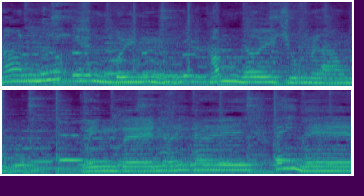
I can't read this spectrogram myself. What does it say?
non nước yên bình khắp nơi chung lòng. Mình về nơi đây thấy nghề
